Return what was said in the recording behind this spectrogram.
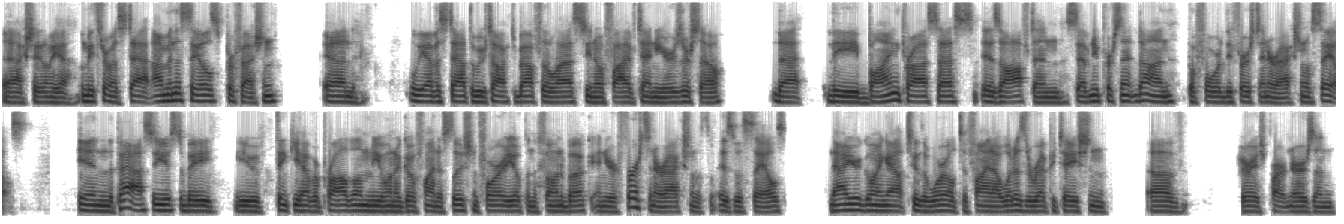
actually let me let me throw a stat. I'm in the sales profession and we have a stat that we've talked about for the last you know five ten years or so that the buying process is often 70% done before the first interaction with sales in the past it used to be you think you have a problem you want to go find a solution for it you open the phone book and your first interaction with, is with sales now you're going out to the world to find out what is the reputation of various partners and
